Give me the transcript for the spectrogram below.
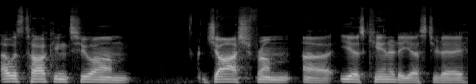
I was talking to um, Josh from uh, EOS Canada yesterday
